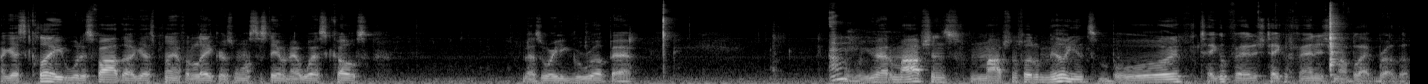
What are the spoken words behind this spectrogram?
I guess Klay, with his father, I guess playing for the Lakers, wants to stay on that West Coast. That's where he grew up at. When you had them options, them options for the millions, boy, take advantage, take advantage, my black brother.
